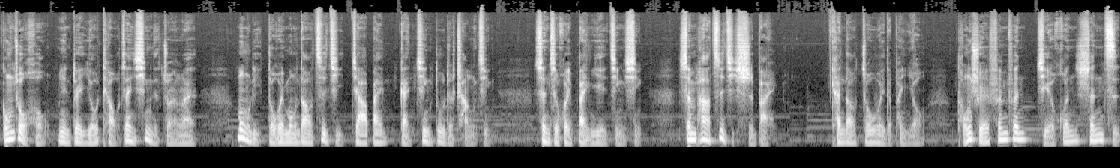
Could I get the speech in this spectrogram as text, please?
工作后，面对有挑战性的专案，梦里都会梦到自己加班赶进度的场景。甚至会半夜惊醒，生怕自己失败。看到周围的朋友、同学纷纷结婚生子，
